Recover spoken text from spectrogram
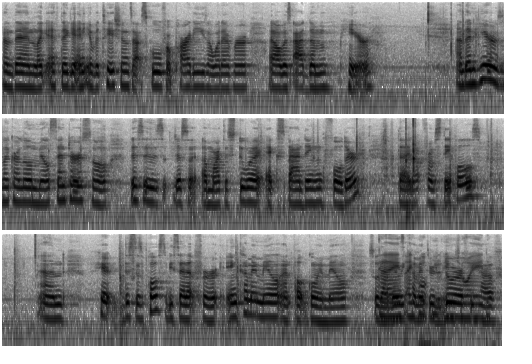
And then like if they get any invitations at school for parties or whatever, I always add them here. And then here is like our little mail center. So this is just a, a Martha Stewart expanding folder that I got from Staples. And here this is supposed to be set up for incoming mail and outgoing mail. So Guys, that when we come in through the door if we have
